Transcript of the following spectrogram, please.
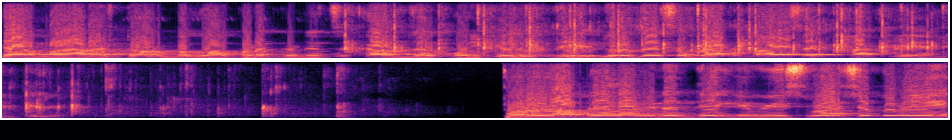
या महाराष्ट्रावर भगवा फडकण्याचं काम जर कोणी केलं ते हिंदू हृदय सम्राट बाळासाहेब ठाकरे यांनी केले. म्हणून आपल्याला विनंती आहे की वीस वर्ष तुम्ही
